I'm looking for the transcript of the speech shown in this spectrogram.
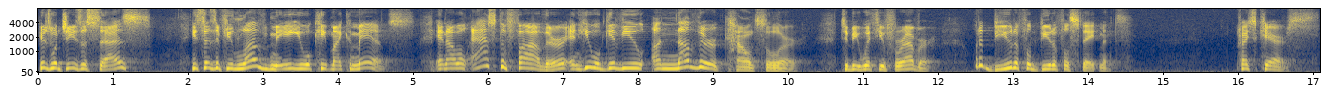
Here's what Jesus says He says, If you love me, you will keep my commands. And I will ask the Father, and he will give you another counselor to be with you forever. What a beautiful, beautiful statement. Christ cares.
